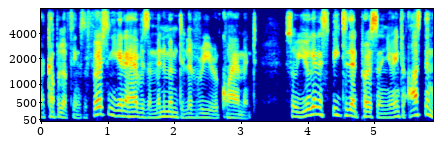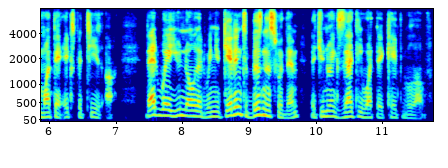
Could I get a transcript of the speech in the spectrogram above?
a couple of things. The first thing you're going to have is a minimum delivery requirement. So you're going to speak to that person and you're going to ask them what their expertise are. That way, you know that when you get into business with them, that you know exactly what they're capable of.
